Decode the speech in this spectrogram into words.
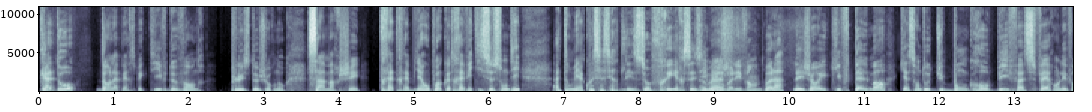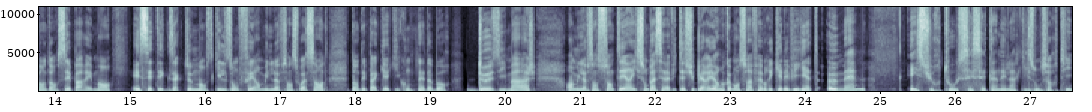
cadeau dans la perspective de vendre plus de journaux. Ça a marché très très bien au point que très vite ils se sont dit attends mais à quoi ça sert de les offrir ces Ah oui, images on va les vendre. voilà, les gens y kiffent tellement qu'il y a sans doute du bon gros bif à se faire en les vendant séparément. Et c'est exactement ce qu'ils ont fait en 1960 dans des paquets qui contenaient d'abord deux images. En 1961, ils sont passés à la vitesse supérieure en commençant à fabriquer les vignettes eux-mêmes. Et surtout, c'est cette année-là qu'ils ont sorti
